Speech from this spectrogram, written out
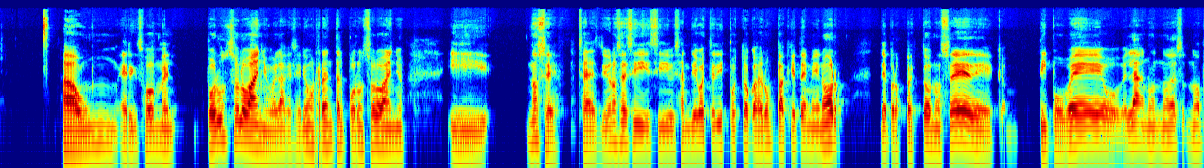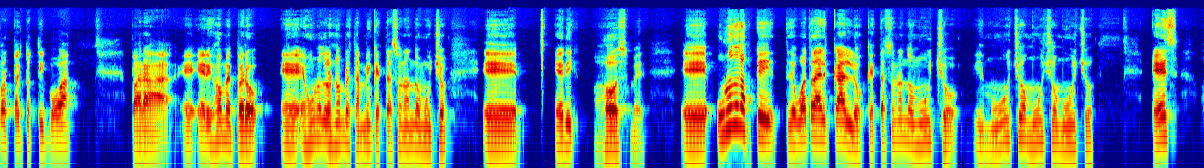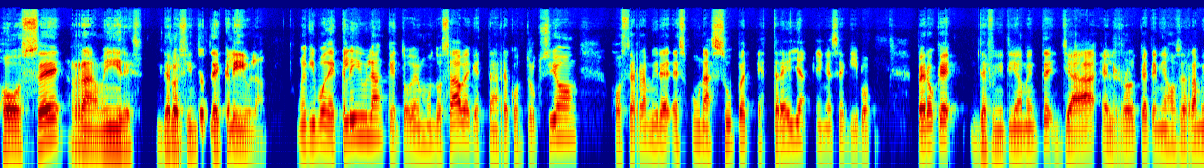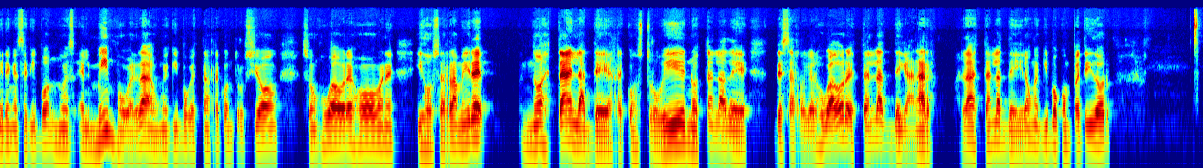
a un Eric Hosmer por un solo año, ¿verdad? Que sería un rental por un solo año y no sé, o sea, yo no sé si, si San Diego esté dispuesto a coger un paquete menor de prospectos, no sé, de tipo B o, ¿verdad? No, no, prospectos tipo A para eh, Eric Hosmer, pero eh, es uno de los nombres también que está sonando mucho, eh, Eric Hosmer. uno de los que te voy a traer, Carlos, que está sonando mucho y mucho, mucho, mucho, es José Ramírez de los indios de Cleveland. Un equipo de Cleveland que todo el mundo sabe que está en reconstrucción. José Ramírez es una super estrella en ese equipo pero que definitivamente ya el rol que tenía José Ramírez en ese equipo no es el mismo, ¿verdad? Es un equipo que está en reconstrucción, son jugadores jóvenes y José Ramírez no está en la de reconstruir, no está en la de desarrollar jugadores, está en la de ganar, ¿verdad? Está en la de ir a un equipo competidor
